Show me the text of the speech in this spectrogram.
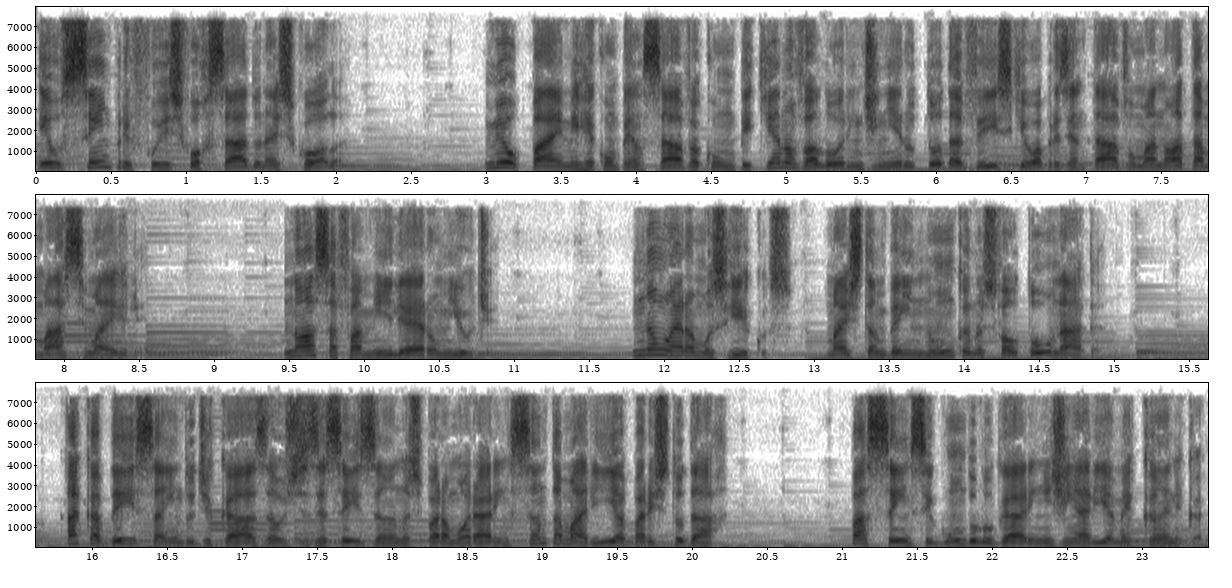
Eu sempre fui esforçado na escola. Meu pai me recompensava com um pequeno valor em dinheiro toda vez que eu apresentava uma nota máxima a ele. Nossa família era humilde. Não éramos ricos, mas também nunca nos faltou nada. Acabei saindo de casa aos 16 anos para morar em Santa Maria para estudar. Passei em segundo lugar em engenharia mecânica,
